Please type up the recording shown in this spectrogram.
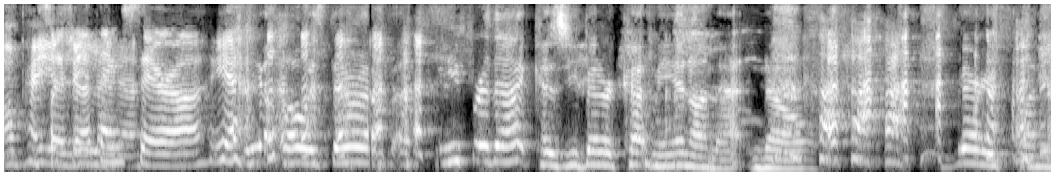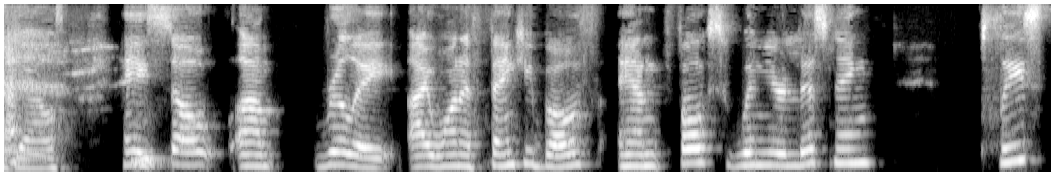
I'll pay you later. Thanks, Sarah. Yeah. yeah. Oh, is there a, a fee for that? Because you better cut me in on that. No. Very funny, gals. Hey, so um, really, I want to thank you both. And folks, when you're listening, please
